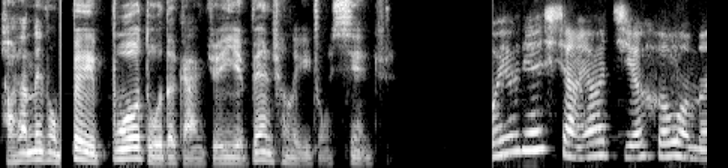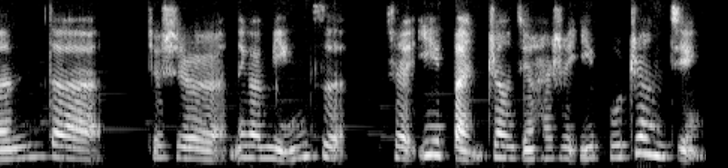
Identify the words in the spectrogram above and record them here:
好像那种被剥夺的感觉也变成了一种限制。我有点想要结合我们的，就是那个名字是一本正经还是一不正经，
